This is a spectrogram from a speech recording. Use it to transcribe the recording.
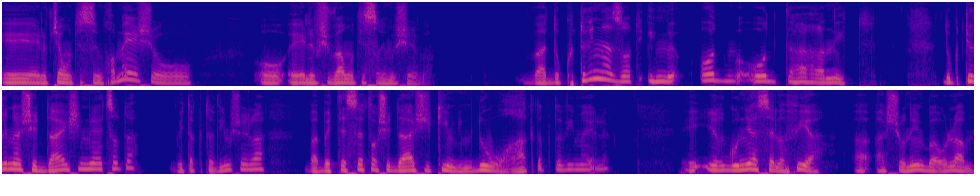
אה, 1925 או, או 1727. והדוקטרינה הזאת היא מאוד מאוד טהרנית. דוקטרינה שדאעש אימץ אותה, ואת הכתבים שלה, בבתי ספר שדאעש הקים לימדו רק את הכתבים האלה. ארגוני הסלפיה השונים בעולם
